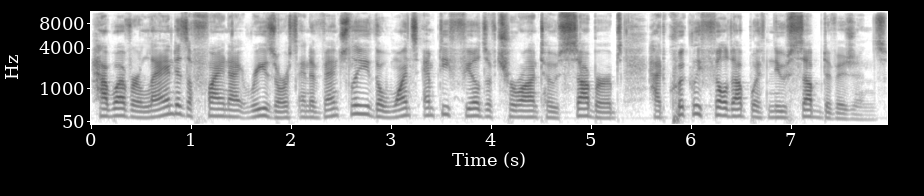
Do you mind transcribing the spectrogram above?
However, land is a finite resource, and eventually the once empty fields of Toronto's suburbs had quickly filled up with new subdivisions.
